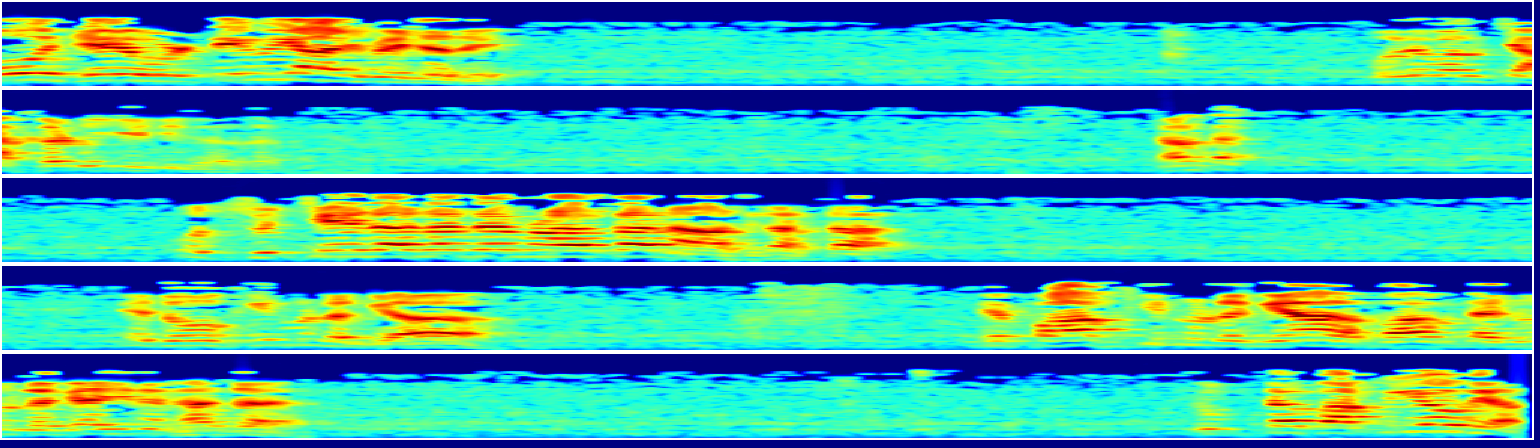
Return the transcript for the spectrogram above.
ਉਹ ਜੇ ਉਲਟੀ ਵੀ ਆ ਜਵੇ ਜਦੇ, ਉਹਦੇ ਵੱਲ ਝਾਕਣ ਨੂੰ ਜੀ ਨਹੀਂ ਕਰਦਾ ਕਰਦਾ ਉਹ ਸੁੱਚੇ ਦਾ ਦਾ ਤਾਂ ਬਣਾਤਾ ਨਾਸ ਕਰਤਾ। ਇਹ ਦੋ ਕਿਹਨੂੰ ਲੱਗਿਆ? ਇਹ ਪਾਪ ਕਿਹਨੂੰ ਲੱਗਿਆ? ਪਾਪ ਤੈਨੂੰ ਲੱਗਿਆ ਜਿਹਨੇ ਖਾਦਾ ਤੂੰ ਤਾਂ ਪਾਪੀ ਹੋ ਗਿਆ।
